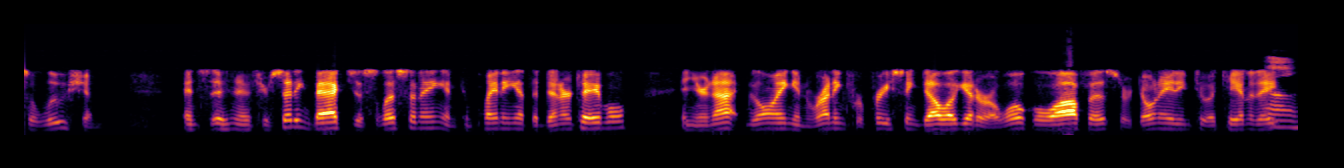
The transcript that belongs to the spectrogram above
solution. And, so, and if you're sitting back just listening and complaining at the dinner table, and you're not going and running for precinct delegate or a local office or donating to a candidate Uh,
